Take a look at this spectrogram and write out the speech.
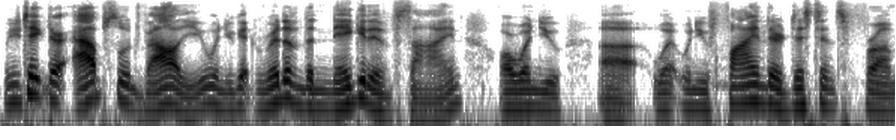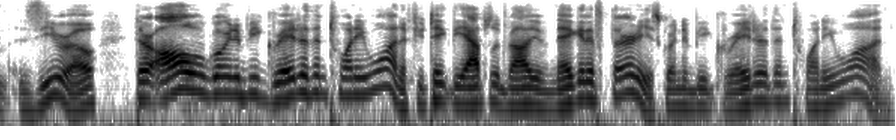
when you take their absolute value, when you get rid of the negative sign, or when you, uh, when, when you find their distance from 0, they're all going to be greater than 21. If you take the absolute value of negative 30, it's going to be greater than 21.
